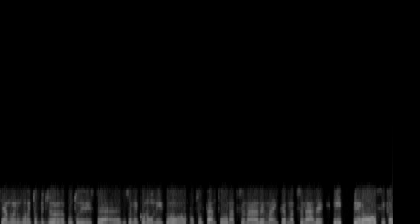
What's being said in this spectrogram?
siamo in un momento peggiore dal punto di vista eh, diciamo, economico, non soltanto nazionale ma internazionale, e però si fa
